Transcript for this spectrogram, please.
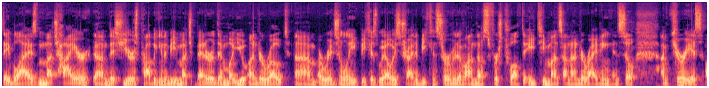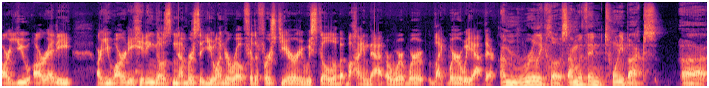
stabilize much higher. Um, this year is probably going to be much better than what you underwrote um, originally because we always try to be conservative on those first 12 to 18 months on underwriting. And so I'm curious, are you already are you already hitting those numbers that you underwrote for the first year or are we still a little bit behind that or where, where like where are we at there i'm really close i'm within 20 bucks uh,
